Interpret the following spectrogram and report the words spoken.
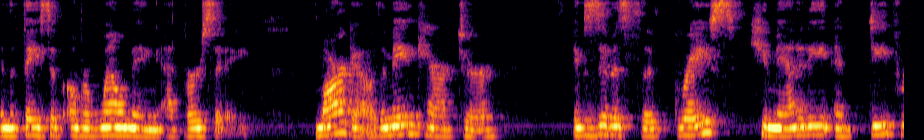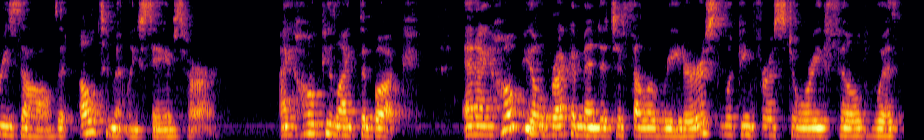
in the face of overwhelming adversity. Margot, the main character, exhibits the grace, humanity, and deep resolve that ultimately saves her. I hope you like the book, and I hope you'll recommend it to fellow readers looking for a story filled with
